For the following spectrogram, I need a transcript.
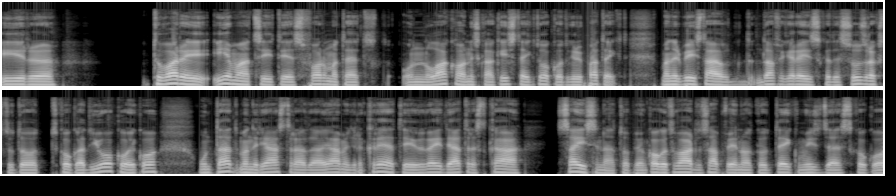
ir uh, tu vari iemācīties formatēt un lakoniskāk izteikt to, ko tu gribi pateikt. Man ir bijis tā dafīga reizes, kad es uzrakstu to kaut kādu joku vai ko, un tad man ir jāstrādā, jāmēģina kreatīvi veidi atrast, kā saīsināt to, piemēram, kaut kādus vārdus apvienot, kaut kādu teikumu izdzēst, kaut ko,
